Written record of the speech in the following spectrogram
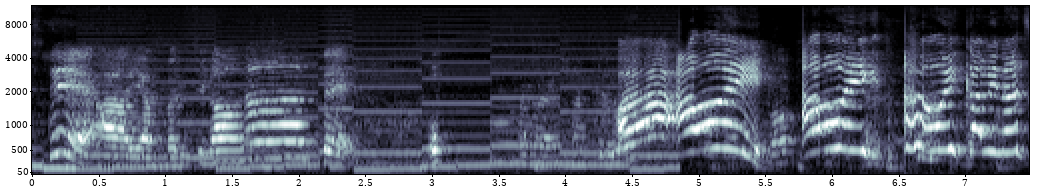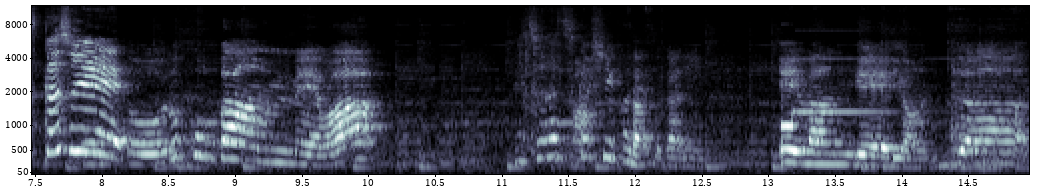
してああやっぱり違うなーって。おああ青い！青い青い髪懐かしい。6番目はめっちゃ懐かしいかさすがに。エヴァンゲリオン。ザ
